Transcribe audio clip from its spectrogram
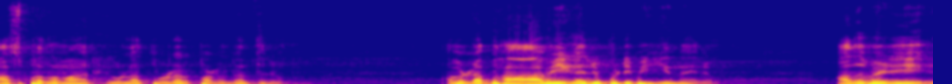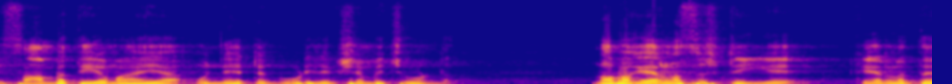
ആസ്പദമാക്കിയുള്ള തുടർ പഠനത്തിനും അവരുടെ ഭാവി കരുപിടിപ്പിക്കുന്നതിനും അതുവഴി സാമ്പത്തികമായ മുന്നേറ്റം കൂടി ലക്ഷ്യം വെച്ചുകൊണ്ട് നവകേരള സൃഷ്ടിക്ക് കേരളത്തെ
